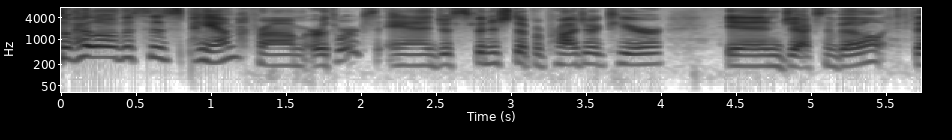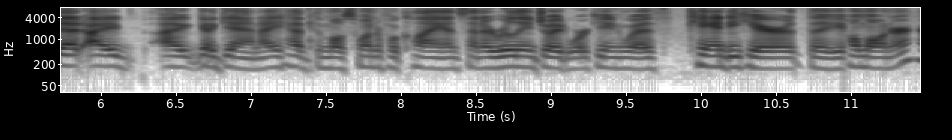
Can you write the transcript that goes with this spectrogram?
So hello, this is Pam from Earth Works and just finished up a project here in Jacksonville that I, I, again, I have the most wonderful clients and I really enjoyed working with Candy here, the homeowner.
